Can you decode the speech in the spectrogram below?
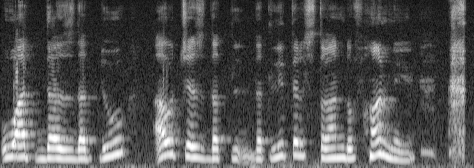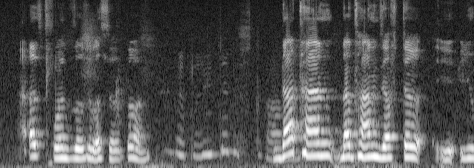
What does that do? Ouches that, that little strand of honey. הספונסר של הסרטון. That little strand. That hand that hangs after you, you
